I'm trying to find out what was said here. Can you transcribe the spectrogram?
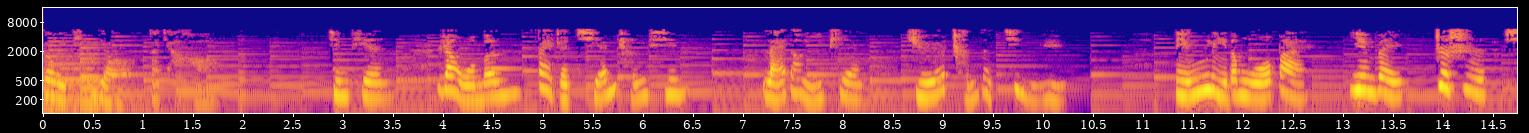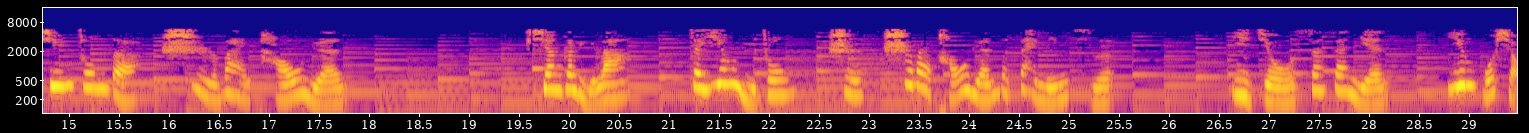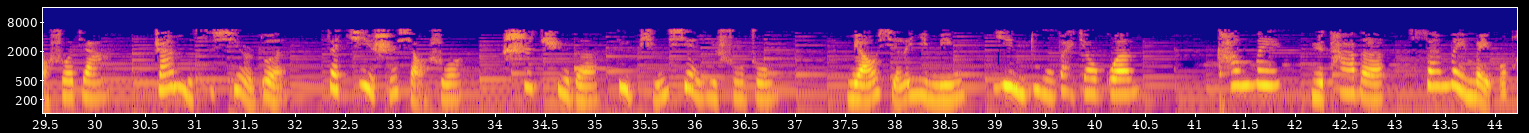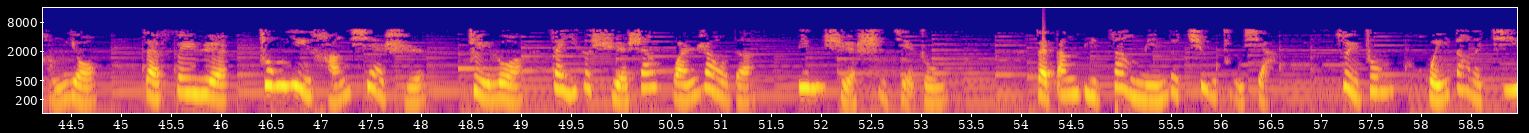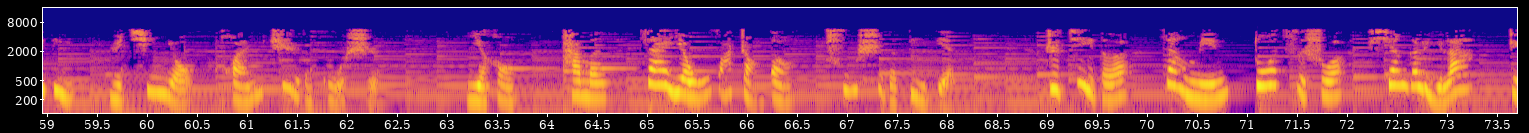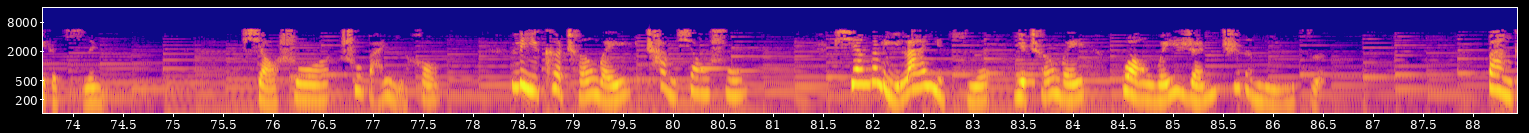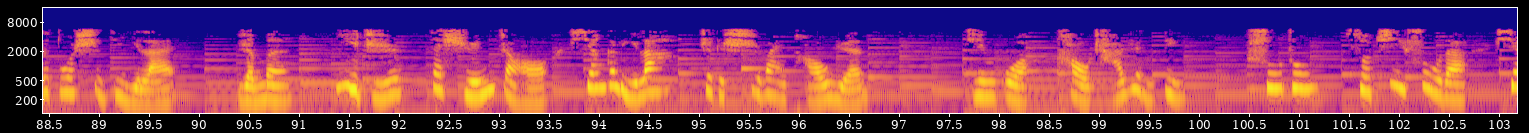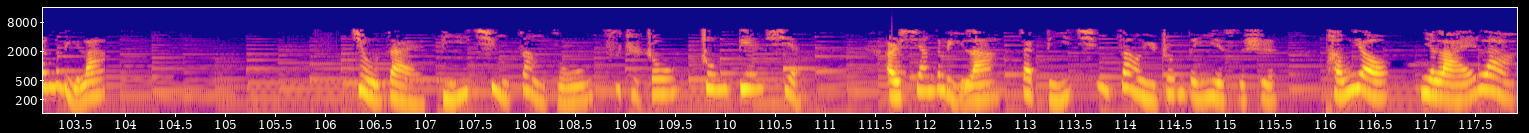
各位听友，大家好。今天，让我们带着虔诚心，来到一片绝尘的境遇，顶礼的膜拜，因为这是心中的世外桃源。香格里拉在英语中是世外桃源的代名词。一九三三年。英国小说家詹姆斯·希尔顿在纪实小说《失去的地平线》一书中，描写了一名印度外交官康威与他的三位美国朋友在飞越中印航线时，坠落在一个雪山环绕的冰雪世界中，在当地藏民的救助下，最终。回到了基地与亲友团聚的故事。以后他们再也无法找到出事的地点，只记得藏民多次说“香格里拉”这个词语。小说出版以后，立刻成为畅销书，“香格里拉”一词也成为广为人知的名字。半个多世纪以来，人们一直在寻找香格里拉这个世外桃源。经过考察认定，书中所记述的香格里拉就在迪庆藏族自治州中边县，而香格里拉在迪庆藏语中的意思是“朋友，你来啦”。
